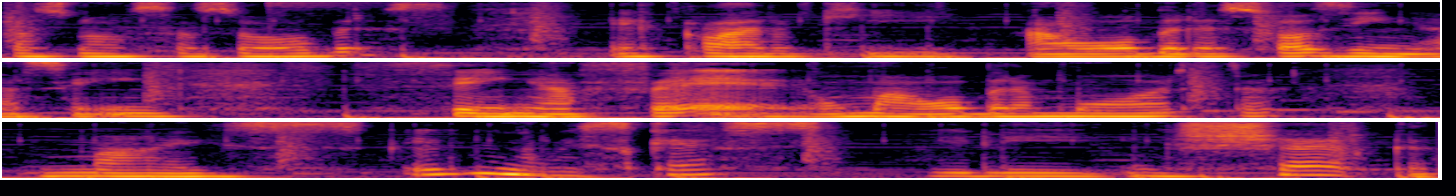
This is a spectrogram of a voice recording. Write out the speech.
as nossas obras. É claro que a obra sozinha, sem, sem a fé, é uma obra morta, mas ele não esquece, ele enxerga.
